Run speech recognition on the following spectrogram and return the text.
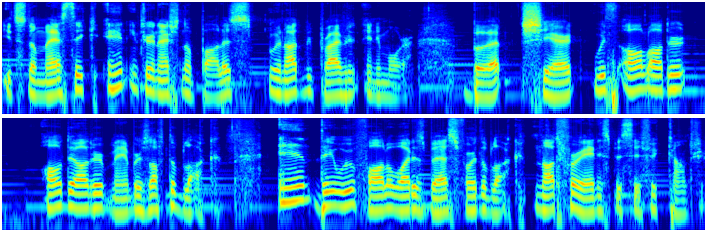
its domestic and international policy will not be private anymore, but shared with all other all the other members of the bloc and they will follow what is best for the bloc, not for any specific country.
